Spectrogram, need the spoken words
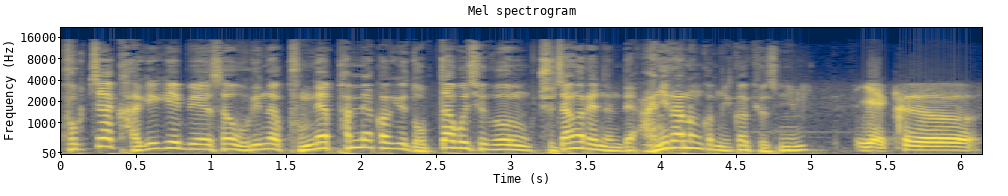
국제 가격에 비해서 우리나라 국내 판매 가격이 높다고 지금 주장을 했는데 아니라는 겁니까 교수님? 예, 그,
